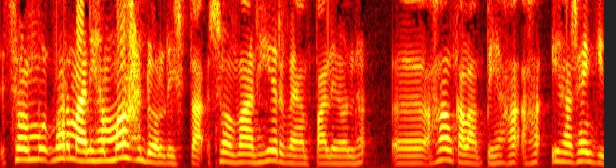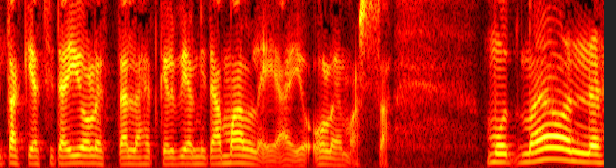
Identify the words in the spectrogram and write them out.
se on varmaan ihan mahdollista, se on vaan hirveän paljon ö, hankalampi ha, ihan senkin takia, että sitä ei ole tällä hetkellä vielä mitään malleja ei ole olemassa. Mutta mä oon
